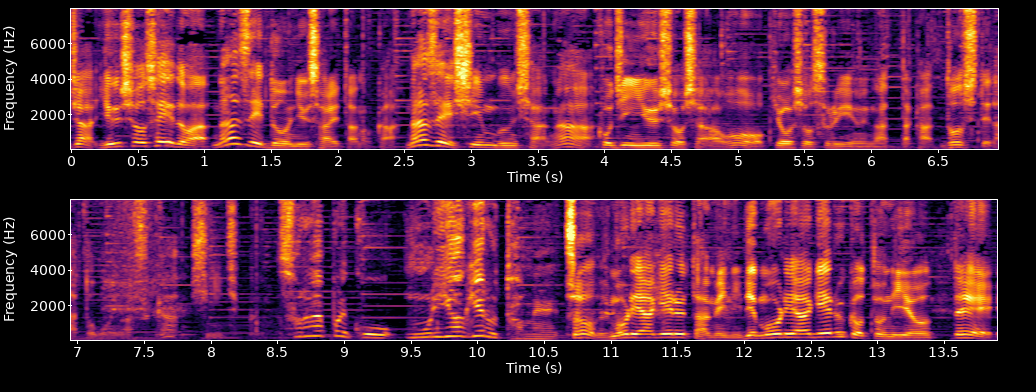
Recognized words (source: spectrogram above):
じゃあ優勝制度はなぜ導入されたのか、なぜ新聞社が個人優勝者を表彰するようになったか、どうしてだと思いますか、新一君。それはやっぱりこう盛り上げるため。そうです。盛り上げるためにで盛り上げることによって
